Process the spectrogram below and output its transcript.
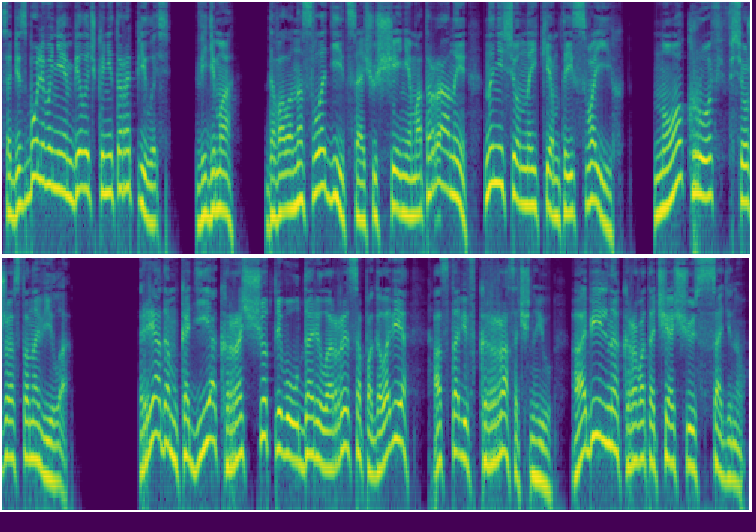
С обезболиванием Белочка не торопилась. Видимо, давала насладиться ощущением от раны, нанесенной кем-то из своих. Но кровь все же остановила. Рядом Кадьяк расчетливо ударил Ареса по голове, оставив красочную, обильно кровоточащую ссадину.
